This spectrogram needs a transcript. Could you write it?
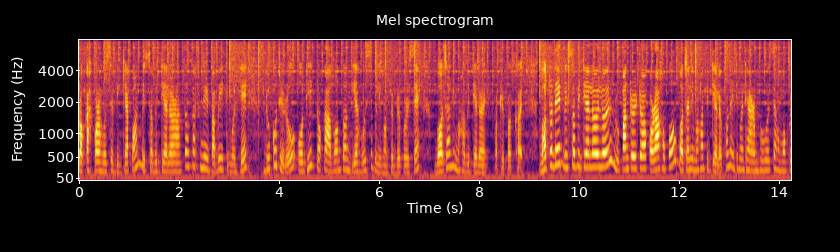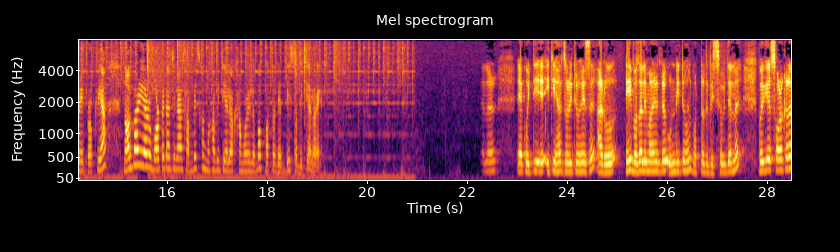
প্ৰকাশ কৰা হৈছে বিজ্ঞাপন। বিশ্ববিদ্যালয়ৰ আন্তঃগাঁথনিৰ বাবে ইতিমধ্যে দুকোটিৰো অধিক টকা আবণ্টন দিয়া হৈছে বুলি মন্তব্য কৰিছে বজালী মহাবিদ্যালয় কৰ্তৃপক্ষই। ভট্টদেৱ বিশ্ববিদ্যালয়লৈ ৰূপান্তৰিত কৰা হ'ব। বজালী মহাবিদ্যালয়খন ইতিমধ্যে আৰম্ভ হৈছে সমগ্ৰ প্ৰক্ৰিয়া। নলবাৰী আৰু বৰপেটা জিলাৰ ছাব্বিছখন মহাবিদ্যালয়ক সামৰি ল'ব ভট্টদেৱ বিশ্ববিদ্যালয়ে। এক ইতিহাস জড়িত হৈ আছে আৰু এই বজালী মহাবিদ্যালয় উন্নীত হ'ল ভট্টদেৱ বিশ্ববিদ্যালয়। গতিকে চৰকাৰে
